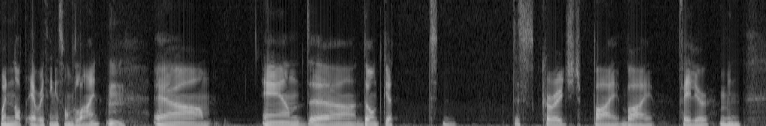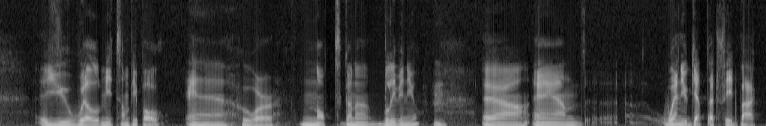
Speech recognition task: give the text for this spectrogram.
when not everything is on the line, Mm. um, and uh, don't get discouraged by by failure. I mean, you will meet some people uh, who are not gonna believe in you, Mm. uh, and when you get that feedback,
